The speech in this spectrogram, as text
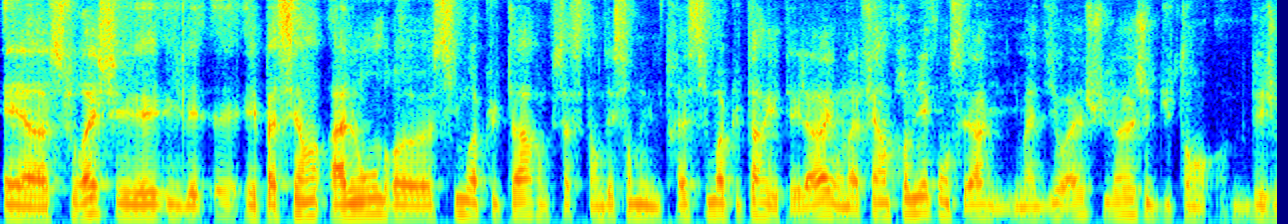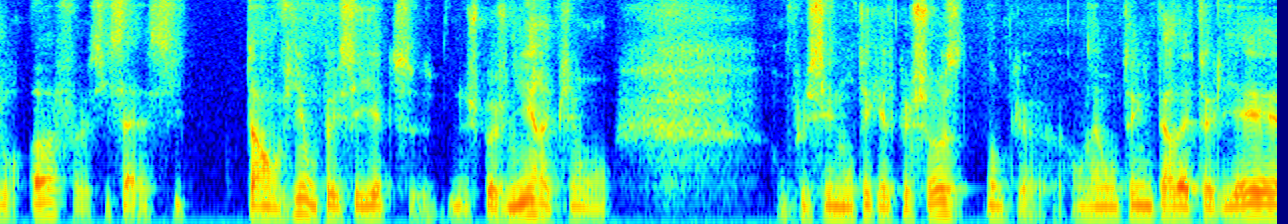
Et euh, Suresh, il est, passé à Londres euh, six mois plus tard. Donc ça, c'était en décembre 2013. Six mois plus tard, il était là et on a fait un premier concert. Il, m'a dit, ouais, je suis là, j'ai du temps, des jours off. Si, ça, si tu as envie, on peut essayer, de, je peux venir et puis on, on peut essayer de monter quelque chose. Donc euh, on a monté une paire d'ateliers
